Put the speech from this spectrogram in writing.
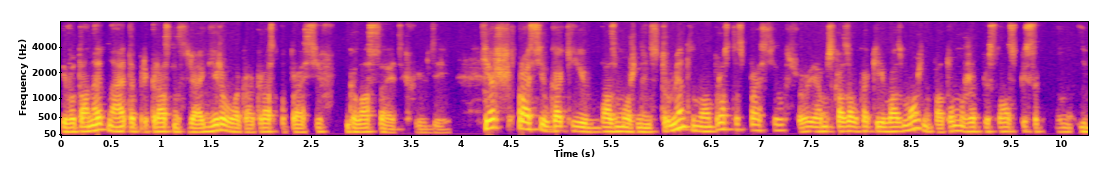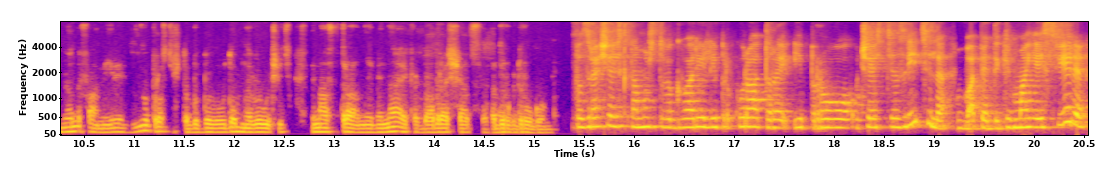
И вот Аннет на это прекрасно среагировала, как раз попросив голоса этих людей. Керш спросил, какие возможны инструменты, но он просто спросил, все, я ему сказал, какие возможны, потом уже прислал список имен и фамилий, ну, просто чтобы было удобно выучить иностранные имена и как бы обращаться друг к другу. Возвращаясь к тому, что вы говорили и про куратора, и про участие зрителя, опять-таки в моей сфере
